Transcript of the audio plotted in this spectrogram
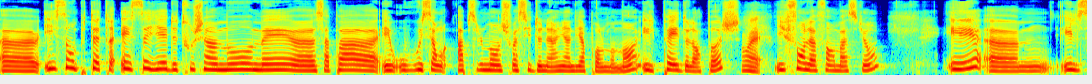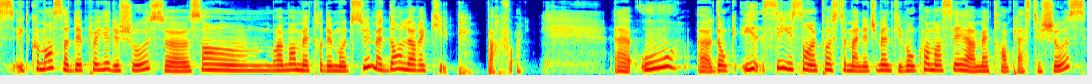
Euh, ils ont peut-être essayé de toucher un mot, mais euh, ça pas, et, ou ils ont absolument choisi de ne rien dire pour le moment. Ils payent de leur poche, Ouais. ils font la formation. Et euh, ils, ils commencent à déployer des choses euh, sans vraiment mettre des mots dessus, mais dans leur équipe parfois. Euh, ou euh, donc ils- s'ils sont un poste management, ils vont commencer à mettre en place des choses.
